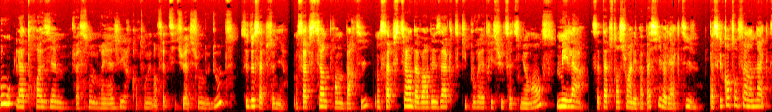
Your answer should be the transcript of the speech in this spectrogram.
Ou la troisième façon de réagir quand on est dans cette situation de doute, c'est de s'abstenir. On s'abstient de prendre parti, on s'abstient d'avoir des actes qui pourraient être issus de cette ignorance, mais là, cette abstention, elle n'est pas passive, elle est active. Parce que quand on fait un acte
